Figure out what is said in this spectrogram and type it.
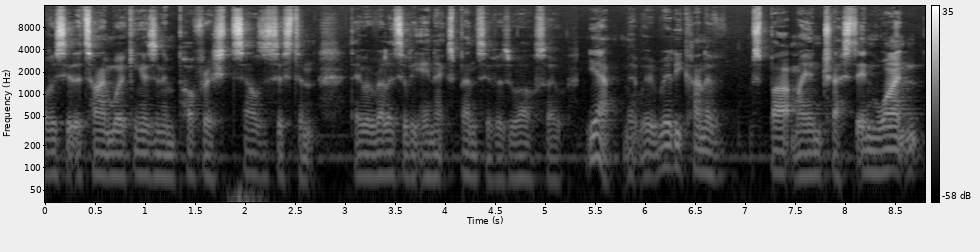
obviously at the time working as an impoverished sales assistant, they were relatively inexpensive as well. So yeah, it it really kind of sparked my interest in wine,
